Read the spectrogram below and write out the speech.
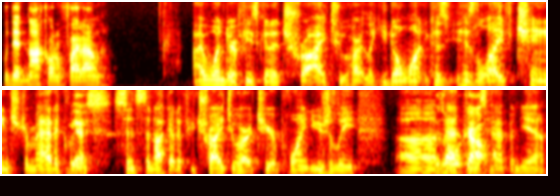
with that knockout on Fight Island. I wonder if he's going to try too hard. Like you don't want because his life changed dramatically yes. since the knockout. If you try too hard, to your point, usually uh, bad things out. happen. Yeah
